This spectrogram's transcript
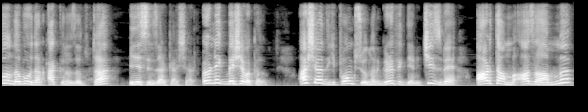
Bunu da buradan aklınızda tutabilirsiniz arkadaşlar. Örnek 5'e bakalım. Aşağıdaki fonksiyonların grafiklerini çiz ve artan mı azalan mı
